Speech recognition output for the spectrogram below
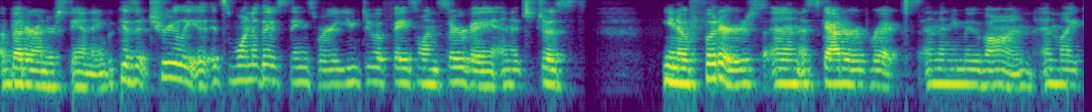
a better understanding because it truly it's one of those things where you do a phase one survey and it's just you know footers and a scatter of bricks and then you move on and like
